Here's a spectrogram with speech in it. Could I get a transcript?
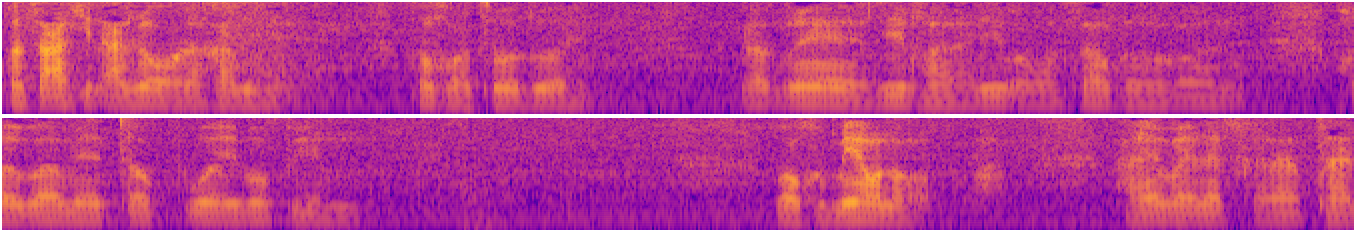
ภาษาอังกฤษอ่านไม่ออกนะครับนี่ต้องขอโทษด้วย รักแม่รีบหายรีบออกมาสร้างความหัวเร้อนเลยคอยว่าแม่เจ้าป่วยบ่เป็น บอกคือแมวเนาะ หายไปนะครับทาน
